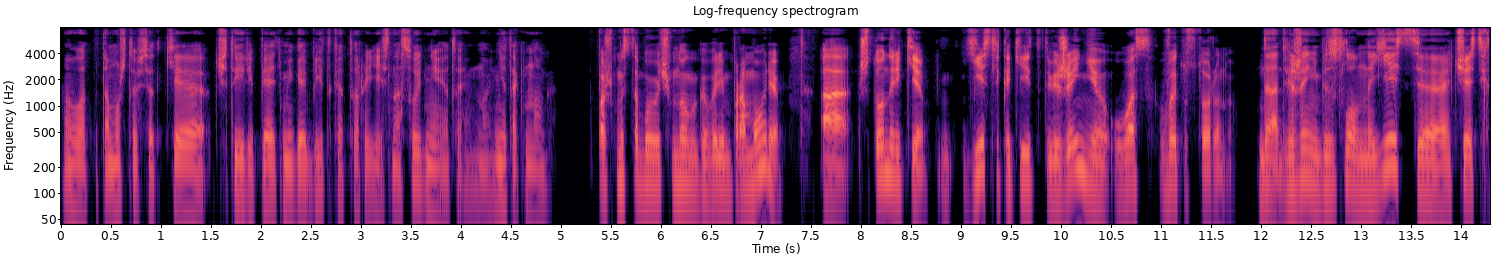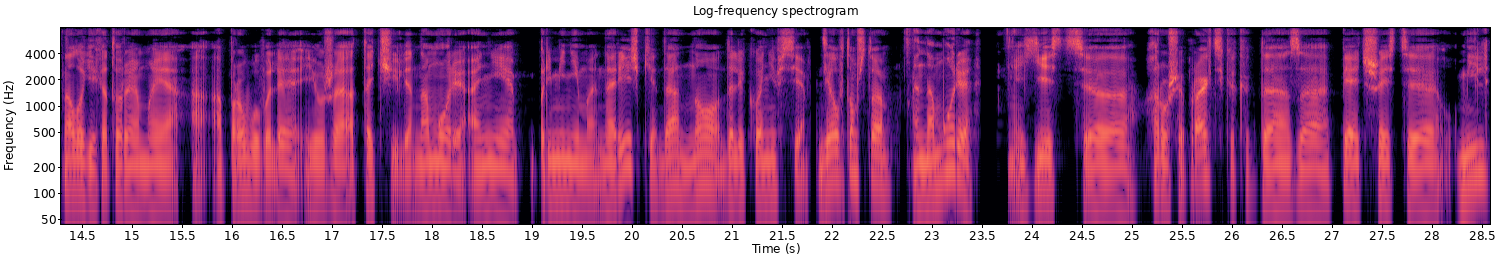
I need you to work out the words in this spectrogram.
вот, потому что все-таки 4-5 мегабит, которые есть на судне, это ну, не так много. Паш, мы с тобой очень много говорим про море, а что на реке? Есть ли какие-то движения у вас в эту сторону? Да, движение, безусловно, есть. Э, часть технологий, которые мы опробовали и уже отточили на море, они применимы на речке, да, но далеко не все. Дело в том, что на море есть э, хорошая практика, когда за 5-6 э, миль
